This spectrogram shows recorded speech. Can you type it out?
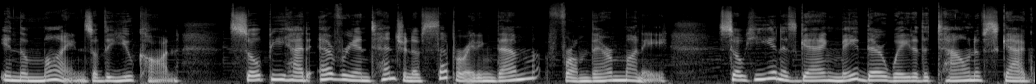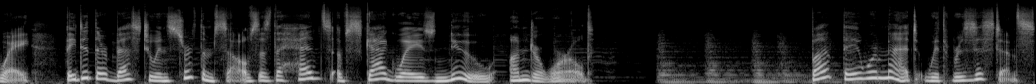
in the mines of the Yukon. Soapy had every intention of separating them from their money. So he and his gang made their way to the town of Skagway. They did their best to insert themselves as the heads of Skagway's new underworld. But they were met with resistance.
